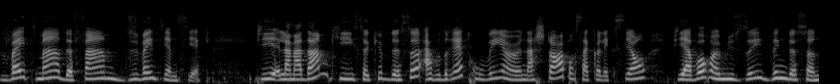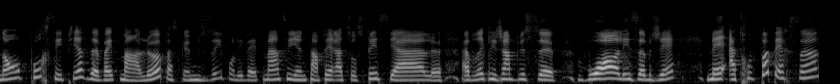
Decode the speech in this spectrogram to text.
vêtements de femmes du 20e siècle. Puis la madame qui s'occupe de ça, elle voudrait trouver un acheteur pour sa collection, puis avoir un musée digne de ce nom pour ces pièces de vêtements-là, parce qu'un musée pour les vêtements, il y a une température spéciale. euh, Elle voudrait que les gens puissent euh, voir les objets, mais elle trouve pas personne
